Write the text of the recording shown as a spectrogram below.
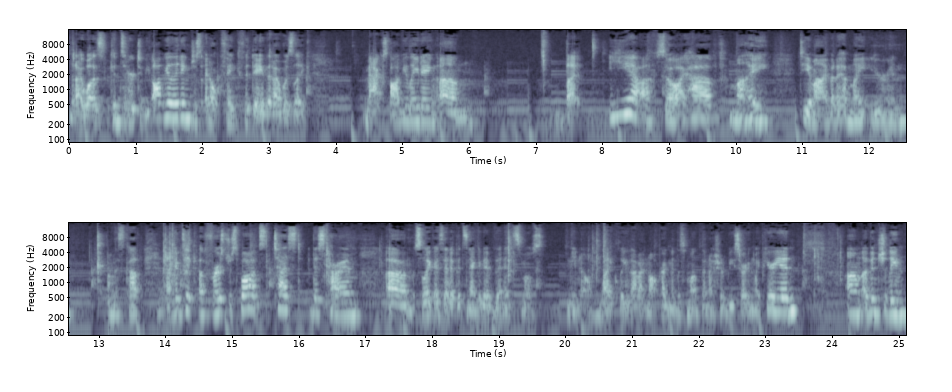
that I was considered to be ovulating. Just I don't think the day that I was like max ovulating. Um, but yeah, so I have my TMI, but I have my urine this cup. I'm gonna take a first response test this time. Um, so like I said, if it's negative, then it's most, you know, likely that I'm not pregnant this month and I should be starting my period. Um, eventually,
